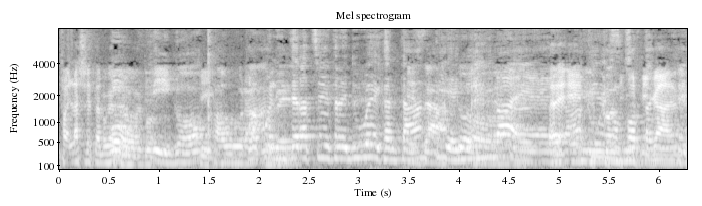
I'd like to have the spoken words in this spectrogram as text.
Fa- lascia il tempo che boh, figo, Figo. paura. Poi l'interazione tra i due, i cantanti, Esatto. è minima e Eh, alla è insignificante. niente. Poi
